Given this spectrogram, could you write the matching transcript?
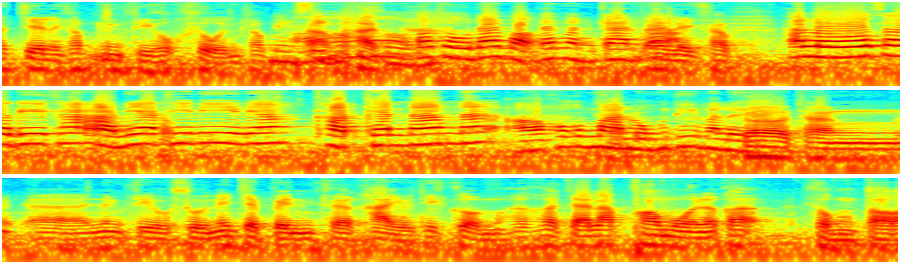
ชัดเจนเลยครับ 1460 ครับ1460สามารถอ๋อก็โทรได้บอกได้เหมือนกันได้เลยครับ ฮัลโหลสวัสดีค่ะอะเนี่ยครับที่นี่เนี่ยขาดแคลนน้ำนะอ๋อเขาก็มาลงพื้นที่มาเลย ก็ทางเอ่อ1460 นี่จะเป็นเครือข่ายอยู่ที่กรมเขาก็จะรับข้อมูลแล้วก็ส่งต่อ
